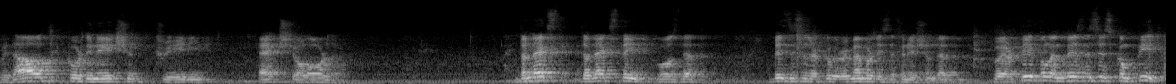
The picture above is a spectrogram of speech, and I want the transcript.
without coordination, creating actual order. The next, the next thing was that businesses are, remember this definition, that where people and businesses compete,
